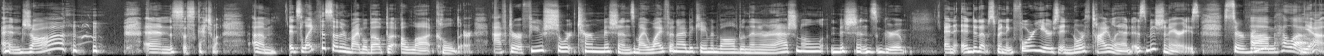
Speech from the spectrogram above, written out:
and jaw and Saskatchewan. Um, it's like the Southern Bible Belt, but a lot colder. After a few short term missions, my wife and I became involved with an international missions group and ended up spending four years in North Thailand as missionaries, serving. Um, hello. yeah.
